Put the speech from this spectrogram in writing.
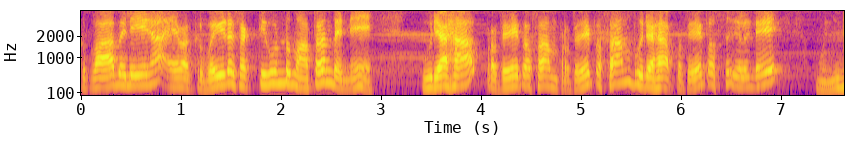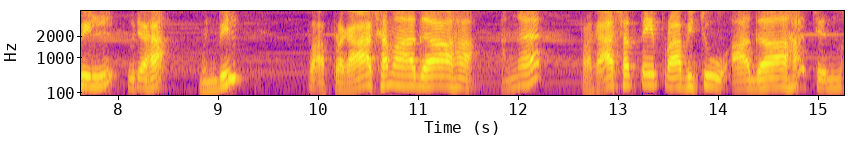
കൃപാബലേന ഏവ കൃപയുടെ ശക്തി കൊണ്ട് മാത്രം തന്നെ പുരഹ പ്രചേതസാം പ്രചേതസാം പുരഹ പ്രചേതസ്സുകളുടെ മുൻപിൽ പുരഹ മുൻപിൽ പ്രകാശമാകാഹ. അങ്ങ് പ്രകാശത്തെ പ്രാപിച്ചു ആകാഹ ചെന്ന്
